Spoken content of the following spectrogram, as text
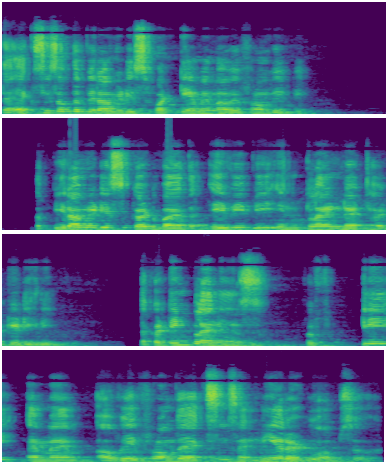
The axis of the pyramid is 40 mm away from VP. The pyramid is cut by the AVP inclined at 30 degree the cutting plane is 50 mm away from the axis and nearer to observer.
